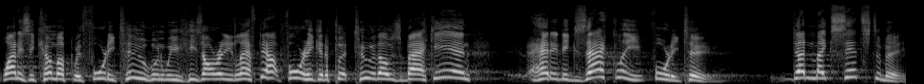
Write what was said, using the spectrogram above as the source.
why does he come up with 42 when we, he's already left out four? He could have put two of those back in, had it exactly 42. Doesn't make sense to me.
